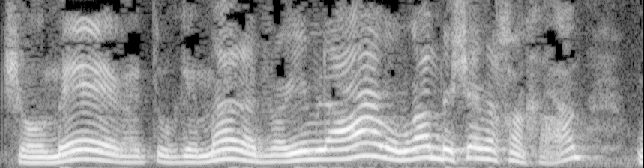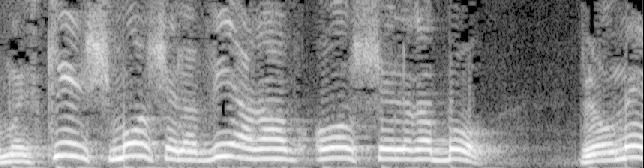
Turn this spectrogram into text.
כשאומר התורגמן הדברים לעם, אומרם בשם החכם, הוא מזכיר שמו של אבי הרב או של רבו. ואומר,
